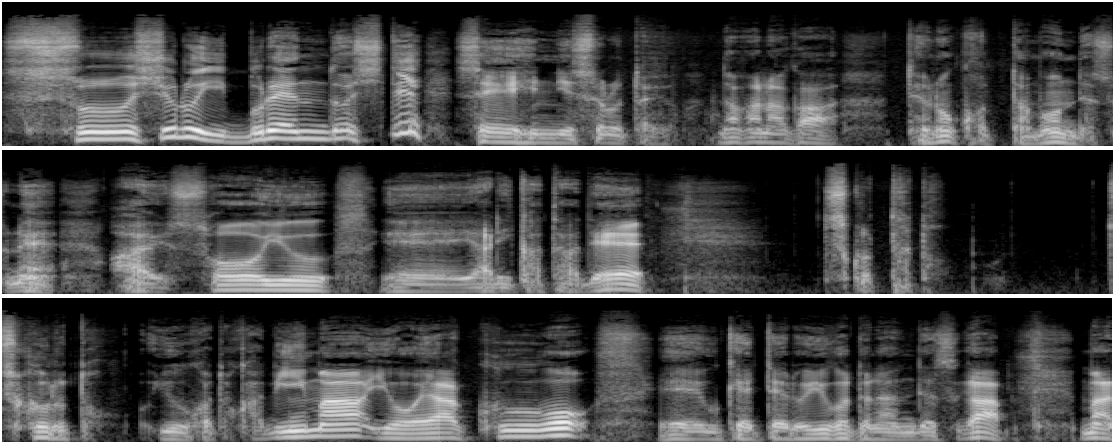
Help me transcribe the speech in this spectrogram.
数種類ブレンドして製品にするというなかなか手の凝ったもんですね。はいそういう、えー、やり方で作ったと作るということか。今予約を、えー、受けてるいうことなんですがまあ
